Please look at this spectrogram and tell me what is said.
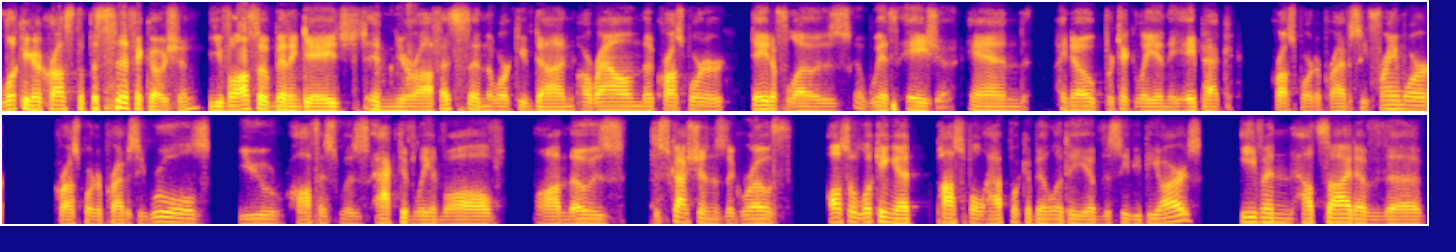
Looking across the Pacific Ocean, you've also been mm-hmm. engaged in your office and the work you've done around the cross border data flows with Asia. And I know, particularly in the APEC cross border privacy framework, cross border privacy rules, your office was actively involved on those discussions, the growth, also looking at possible applicability of the CBPRs, even outside of the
